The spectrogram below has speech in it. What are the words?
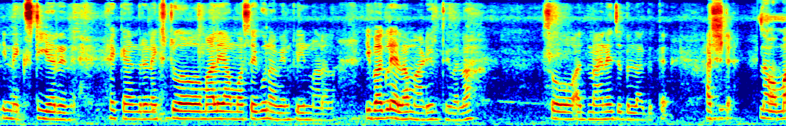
ಇನ್ನು ನೆಕ್ಸ್ಟ್ ಇಯರೇನೆ ಯಾಕೆಂದರೆ ನೆಕ್ಸ್ಟು ಮಾಲೆಯ ಅಮಾವಾಸ್ಯೆಗೂ ನಾವೇನು ಕ್ಲೀನ್ ಮಾಡಲ್ಲ. ಇವಾಗಲೇ ಎಲ್ಲ ಮಾಡಿರ್ತೀವಲ್ಲ? ಸೊ ಅದು ಮ್ಯಾನೇಜಬಲ್ ಆಗುತ್ತೆ. ಅಷ್ಟೇ. ನಮ್ಮಮ್ಮ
